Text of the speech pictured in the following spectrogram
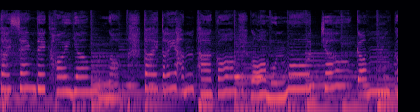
大声的开音乐，大抵很怕讲，我们没有感觉，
